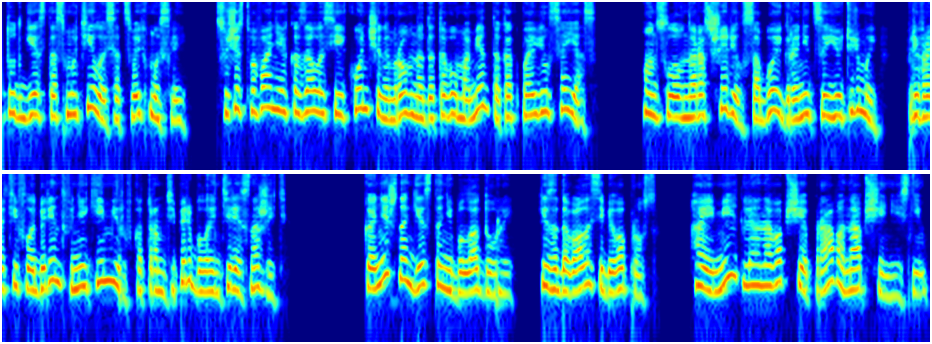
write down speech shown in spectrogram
тут Геста смутилась от своих мыслей. Существование казалось ей конченным ровно до того момента, как появился Яс. Он словно расширил собой границы ее тюрьмы, превратив лабиринт в некий мир, в котором теперь было интересно жить. Конечно, Геста не была дурой и задавала себе вопрос, а имеет ли она вообще право на общение с ним?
